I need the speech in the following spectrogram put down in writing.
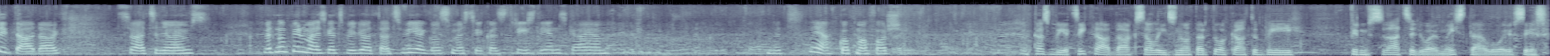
citādāk svētceļojums. Bet nu, pirmais gads bija ļoti viegls. Mēs tikai kādas trīs dienas gājām. Bet, nu, jā, kopumā forši. Kas bija citādāk salīdzinot ar to, kā tu biji pirms svētceļojuma iztēlojusies?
